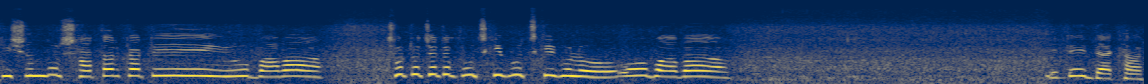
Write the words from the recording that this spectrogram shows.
কি সুন্দর সাঁতার কাটে। ও বাবা, ছোট ছোট পুচকি পুচকিগুলো, ও বাবা। এটাই দেখার।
